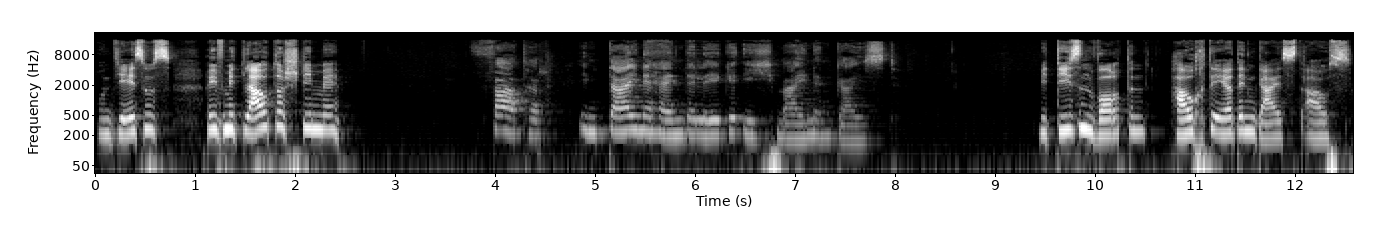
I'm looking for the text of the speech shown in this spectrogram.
Und Jesus rief mit lauter Stimme Vater, in deine Hände lege ich meinen Geist. Mit diesen Worten hauchte er den Geist aus.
